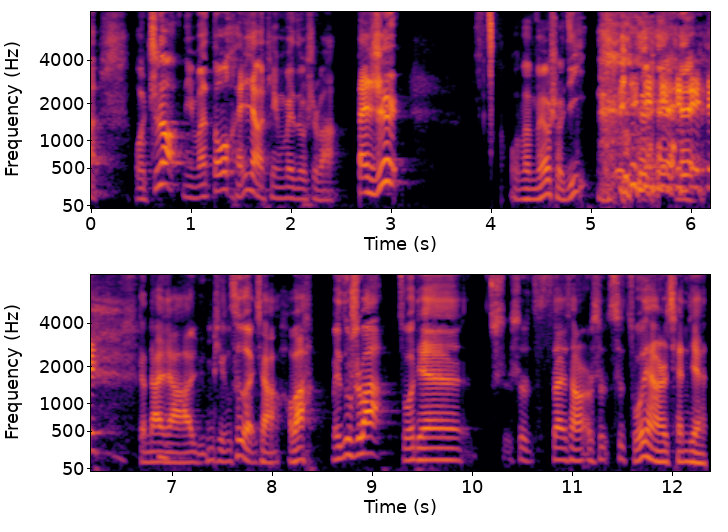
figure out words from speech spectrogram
我知道你们都很想听魅族十八，但是我们没有手机，跟大家云评测一下，好吧？魅族十八昨天是是三三二是是昨天还是前天？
